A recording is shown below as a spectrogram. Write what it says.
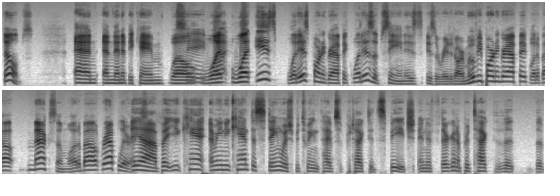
films. And and then it became well, See, what I- what is what is pornographic? What is obscene? Is is a rated R movie pornographic? What about Maxim? What about rap lyrics? Yeah, but you can't. I mean, you can't distinguish between types of protected speech, and if they're going to protect the the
